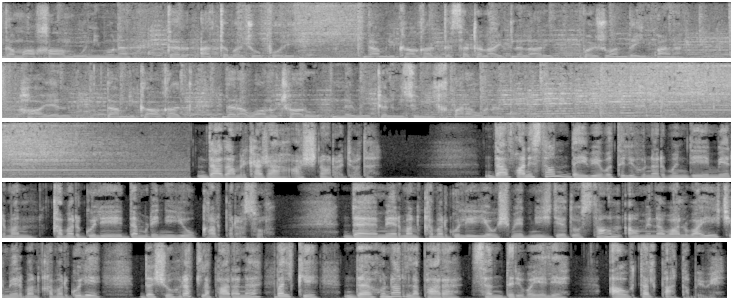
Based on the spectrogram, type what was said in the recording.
د ماخام ونیمونه تر اته بجو پورې د امریکا غږ د سټلایټ لارې په ژوندۍ بانه هایل د امریکا غږ د روانو چارو نوي ټلویزیونی خبرونه دا د امریکا غږ آشنا رادیو ده د افغانستان د یوې وتلې هنرمندې میرمن قمر ګلې دمړنی یو کال پر اسو د میرمن قمرګلی یو شمیر نږدې دوستان او مینوال وایي چې میرمن قمرګلی د شهرت لپاره نه بلکې د هنر لپاره سندري ویلې او تلپاتې به وي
